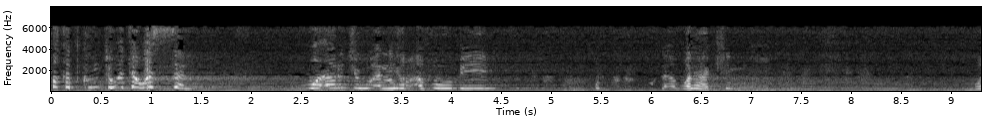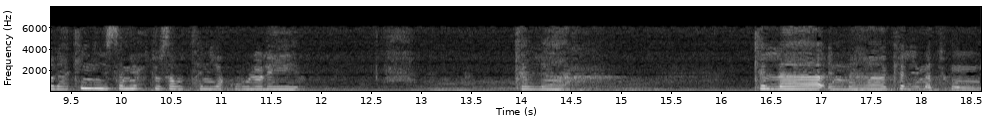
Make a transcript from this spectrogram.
فقد كنت أتوسل وأرجو أن يرأفوا بي. ولكني ولكني سمعت صوتا يقول لي كلا كلا إنها كلمة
